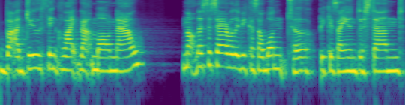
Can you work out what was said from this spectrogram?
but I do think like that more now. Not necessarily because I want to, because I understand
